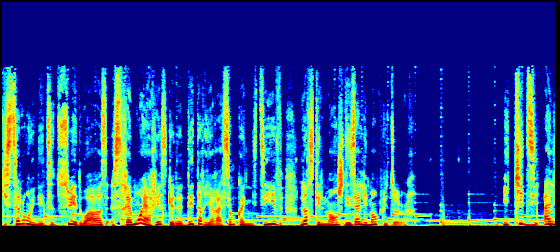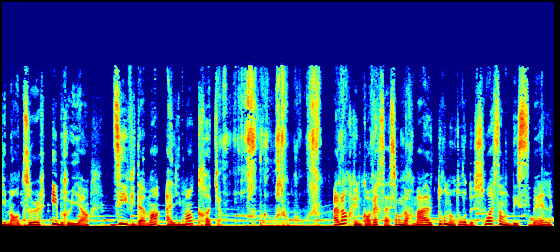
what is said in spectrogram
qui, selon une étude suédoise, seraient moins à risque de détérioration cognitive lorsqu'ils mangent des aliments plus durs. Et qui dit aliments durs et bruyants dit évidemment aliments croquants. Alors qu'une conversation normale tourne autour de 60 décibels,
